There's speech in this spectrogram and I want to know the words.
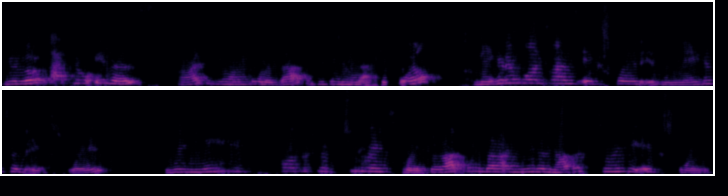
you look at your inners, right? If you want to call it that, if you can an active FOIL. Negative 1 times x squared is negative x squared. We need positive 2x squared. So that means that I need another 3x squared.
